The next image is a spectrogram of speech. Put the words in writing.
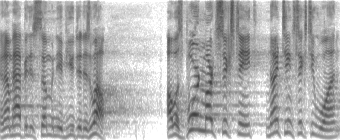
and I'm happy that so many of you did as well. I was born March 16th, 1961.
